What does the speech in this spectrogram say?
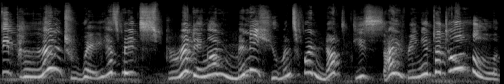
the plant way has made spreading on many humans who are not desiring it at all.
